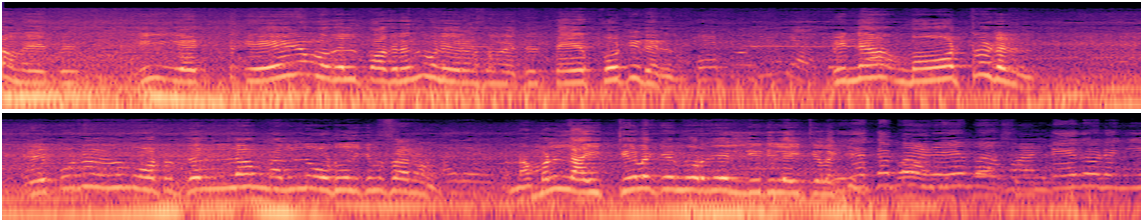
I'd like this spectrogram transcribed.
സമയത്ത് ഈ എട്ട് ഏഴ് മുതൽ പതിനൊന്ന് മണി വരുന്ന സമയത്ത് തേപ്പോട്ട് ഇടരുത്. പിന്നെ മോട്ടർ ഇടരുത്. തേപ്പോട്ട് ഇടരുത് മോട്ടർ ഇതെല്ലാം നല്ല ഓട് വലിക്കുന്ന സാധനമാണ്. നമ്മൾ ലൈറ്റുകളൊക്കെ എന്ന് പറഞ്ഞാൽ എൽ ഇ ഡി ലൈറ്റുകളൊക്കെ. ഇതൊക്കെ പഴയ പണ്ടേ തുടങ്ങി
